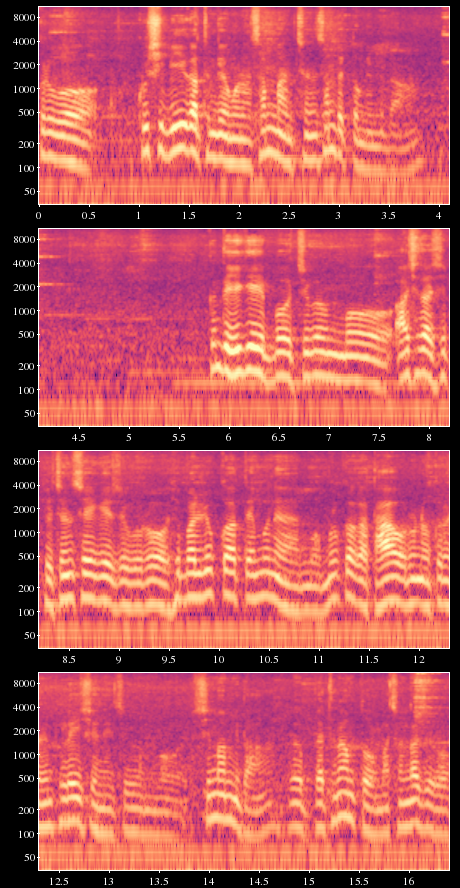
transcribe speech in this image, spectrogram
그리고 92 같은 경우는 31,300동입니다. 근데 이게 뭐 지금 뭐 아시다시피 전 세계적으로 휘발유가 때문에 뭐 물가가 다 오르는 그런 인플레이션이 지금 뭐 심합니다. 그 베트남도 마찬가지로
